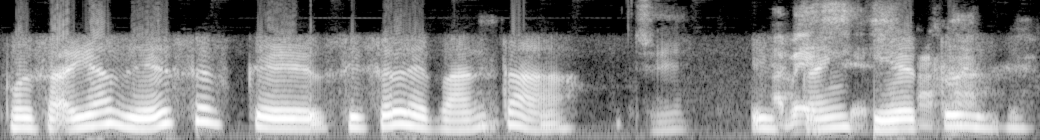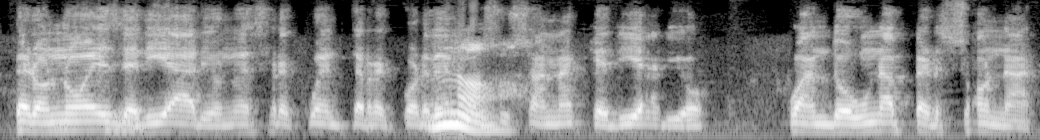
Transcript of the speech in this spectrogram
Pues hay a veces que sí se levanta. Sí. A veces, ajá, pero no es de diario, no es frecuente. Recordemos, No. Susana, que diario, cuando una persona,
